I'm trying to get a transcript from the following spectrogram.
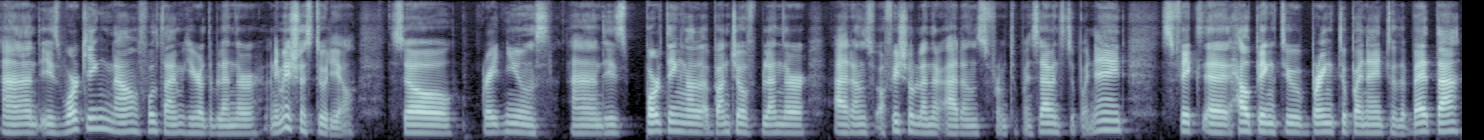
and is working now full-time here at the Blender Animation Studio. So great news. And he's porting a, a bunch of Blender add-ons, official Blender add-ons from 2.7 to 2.8, uh, helping to bring 2.8 to the beta.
